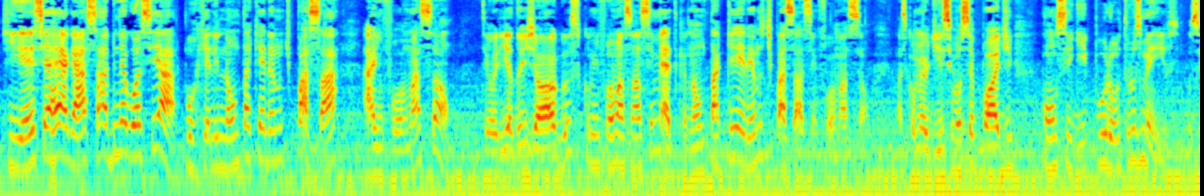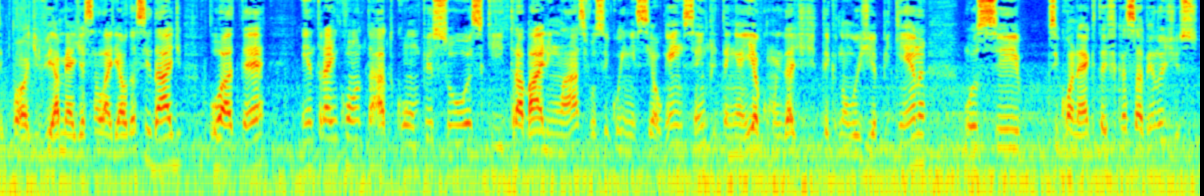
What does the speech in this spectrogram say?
que esse RH sabe negociar, porque ele não está querendo te passar a informação. Teoria dos jogos com informação assimétrica. Não está querendo te passar essa informação. Mas como eu disse, você pode conseguir por outros meios. Você pode ver a média salarial da cidade ou até entrar em contato com pessoas que trabalhem lá. Se você conhecer alguém, sempre tem aí a comunidade de tecnologia pequena, você se conecta e fica sabendo disso.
